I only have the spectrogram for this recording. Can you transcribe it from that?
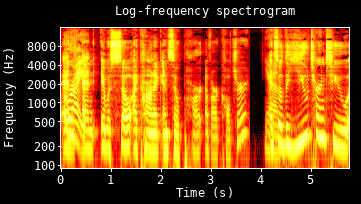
and, Right. And it was so iconic and so part of our culture. Yeah. And so the U turn to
